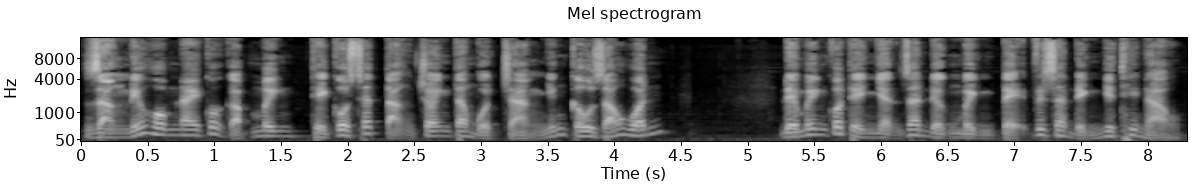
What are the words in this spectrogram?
rằng nếu hôm nay có gặp Minh thì cô sẽ tặng cho anh ta một chàng những câu giáo huấn để Minh có thể nhận ra được mình tệ với gia đình như thế nào.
